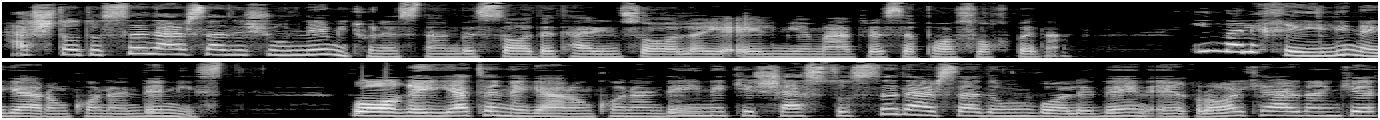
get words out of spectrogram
83 درصدشون نمی‌تونستن به ساده ترین سوالای علمی مدرسه پاسخ بدن. این ولی خیلی نگران کننده نیست. واقعیت نگران کننده اینه که 63 درصد اون والدین اقرار کردن که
